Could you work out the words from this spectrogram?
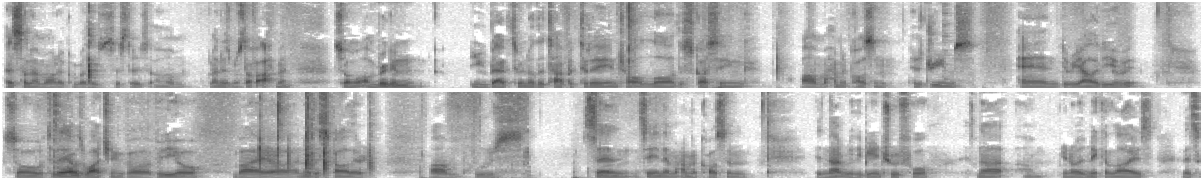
Assalamu alaikum, brothers and sisters. Um, my name is Mustafa Ahmed. So I'm bringing you back to another topic today, inshallah, discussing um, Muhammad Qasim, his dreams, and the reality of it. So today I was watching a video by uh, another scholar um, who's saying saying that Muhammad Qasim is not really being truthful. It's not, um, you know, making lies. There's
